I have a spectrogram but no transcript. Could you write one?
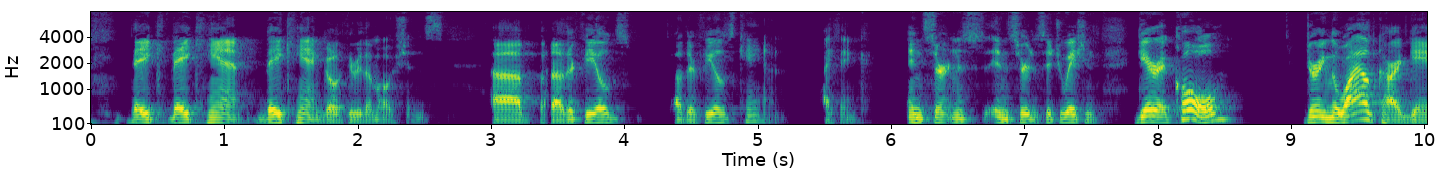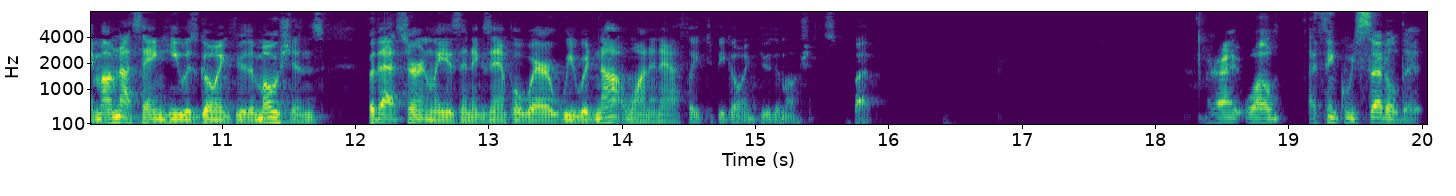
they they can't they can't go through the motions. Uh, but other fields other fields can. I think in certain in certain situations. Gerrit Cole during the wild card game, I'm not saying he was going through the motions, but that certainly is an example where we would not want an athlete to be going through the motions. But all right. Well, I think we settled it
